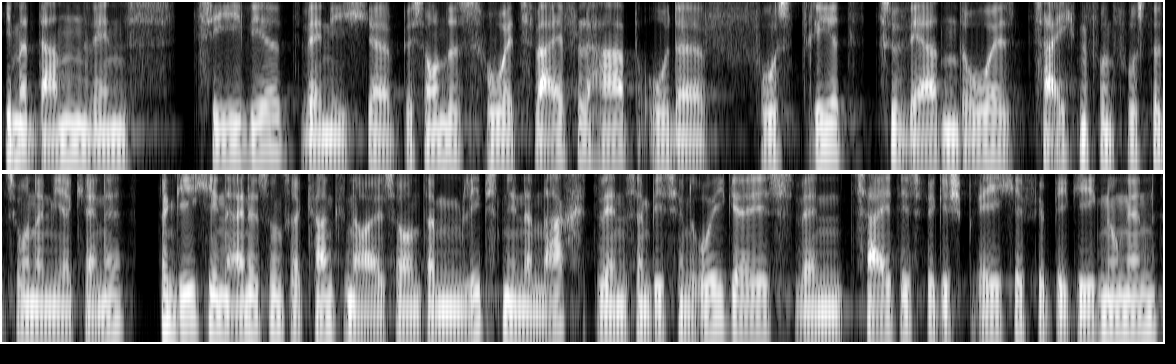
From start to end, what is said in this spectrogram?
immer dann, wenn es zäh wird, wenn ich äh, besonders hohe Zweifel habe oder frustriert zu werden drohe, Zeichen von Frustration an mir erkenne, dann gehe ich in eines unserer Krankenhäuser und am liebsten in der Nacht, wenn es ein bisschen ruhiger ist, wenn Zeit ist für Gespräche, für Begegnungen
